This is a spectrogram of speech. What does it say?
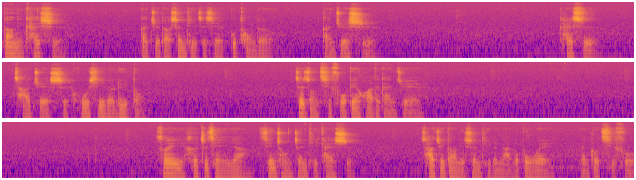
当你开始感觉到身体这些不同的感觉时，开始察觉是呼吸的律动。这种起伏变化的感觉，所以和之前一样，先从整体开始，察觉到你身体的哪个部位能够起伏，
